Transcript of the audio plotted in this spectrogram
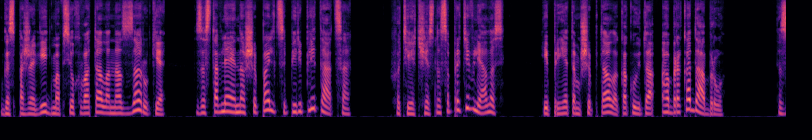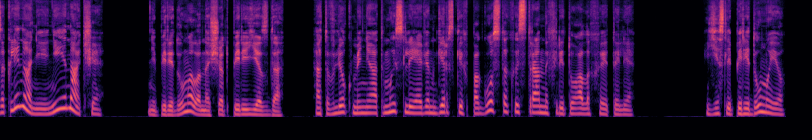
Госпожа ведьма все хватала нас за руки, заставляя наши пальцы переплетаться. Хоть я честно сопротивлялась. И при этом шептала какую-то абракадабру. Заклинание не иначе. Не передумала насчет переезда? Отвлек меня от мыслей о венгерских погостах и странных ритуалах Этели. Если передумаю,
